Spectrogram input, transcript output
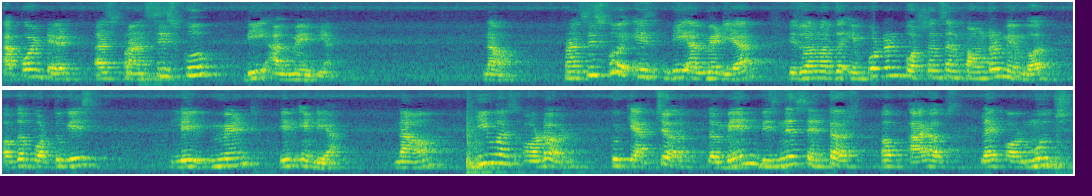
appointed as Francisco de Almeida. Now, Francisco is de Almeida is one of the important persons and founder member of the Portuguese movement in India. Now, he was ordered to capture the main business centers of Arabs like Ormuz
